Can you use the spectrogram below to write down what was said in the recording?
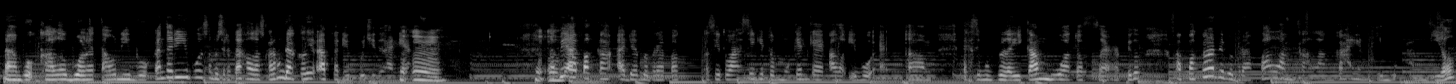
Nah Bu, kalau boleh tahu nih Bu, kan tadi Ibu sempat cerita kalau sekarang udah clear up kan Ibu puji Tuhan ya. Mm-mm. Mm-mm. Tapi apakah ada beberapa situasi gitu mungkin kayak kalau ibu um, eksim ibu lagi kambuh atau flare up gitu, apakah ada beberapa langkah-langkah yang ibu ambil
